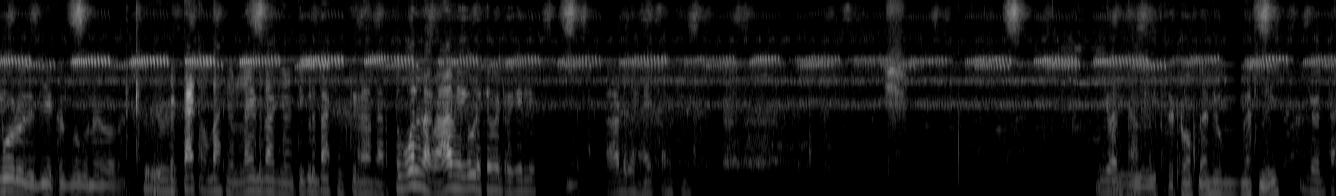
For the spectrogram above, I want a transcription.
बोर होते एकच बघून आहे बघा. हम्म. दाखवलं लाईट दाखवलं तिकडे दाखवलं किती राहणार तू बोल ना आम्ही एवढे किलोमीटर गेली आठ जण आहे योद्धा टॉपला नेऊन घातलंय योद्धा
